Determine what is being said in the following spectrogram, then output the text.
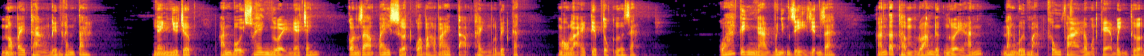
Nó bay thẳng đến hắn ta. Nhanh như chớp, hắn vội xoay người né tránh. Con dao bay sượt qua bả vai tạo thành một vết cắt. Máu lại tiếp tục ứa ra. Quá kinh ngạc với những gì diễn ra. Hắn ta thầm đoán được người hắn đang đối mặt không phải là một kẻ bình thường.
